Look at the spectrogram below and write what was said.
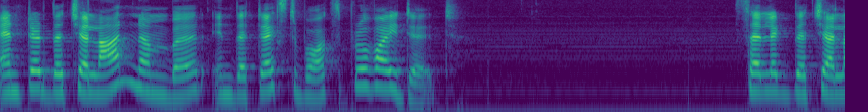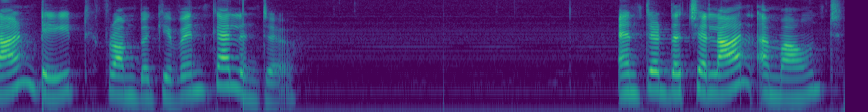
Enter the Challan number in the text box provided. Select the Challan date from the given calendar. Enter the Challan amount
